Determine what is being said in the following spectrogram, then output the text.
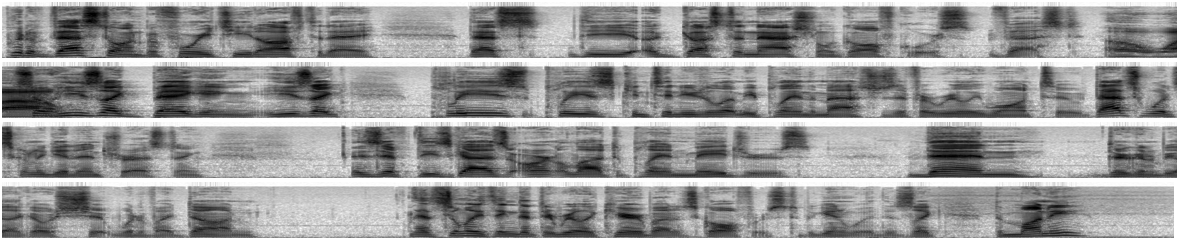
put a vest on before he teed off today. That's the Augusta National Golf Course vest. oh wow! So he's like begging. He's like, please, please continue to let me play in the Masters if I really want to. That's what's going to get interesting. Is if these guys aren't allowed to play in majors, then they're going to be like, oh shit, what have I done? That's the only thing that they really care about as golfers to begin with. It's like the money,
